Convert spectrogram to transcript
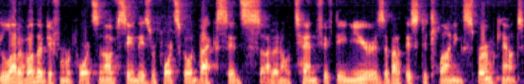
lot of other different reports, and I've seen these reports going back since, I don't know, 10, 15 years about this declining sperm count.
